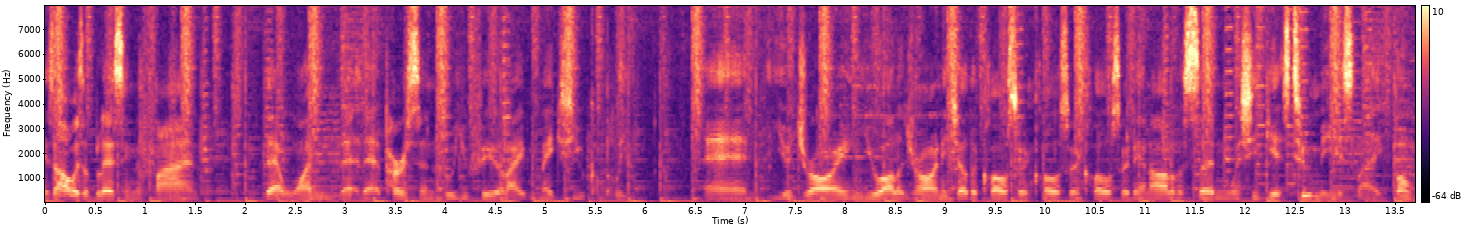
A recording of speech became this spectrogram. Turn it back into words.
It's always a blessing to find that one that, that person who you feel like makes you complete. And you're drawing, you all are drawing each other closer and closer and closer. Then all of a sudden, when she gets to me, it's like boom,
